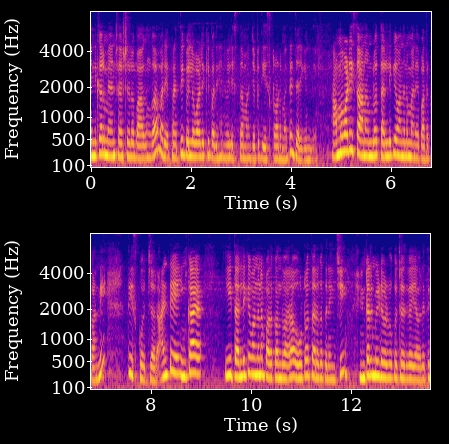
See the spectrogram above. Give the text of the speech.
ఎన్నికల మేనిఫెస్టోలో భాగంగా మరి ప్రతి పిల్లవాడికి పదిహేను వేలు ఇస్తామని చెప్పి తీసుకురావడం అయితే జరిగింది. అమ్మఒడి స్థానంలో తల్లికి వందనం అనే పథకాన్ని తీసుకొచ్చారు. అంటే ఇంకా ఈ తల్లికి వందన పథకం ద్వారా ఒకటో తరగతి నుంచి ఇంటర్మీడియట్ వరకు చదివే ఎవరైతే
